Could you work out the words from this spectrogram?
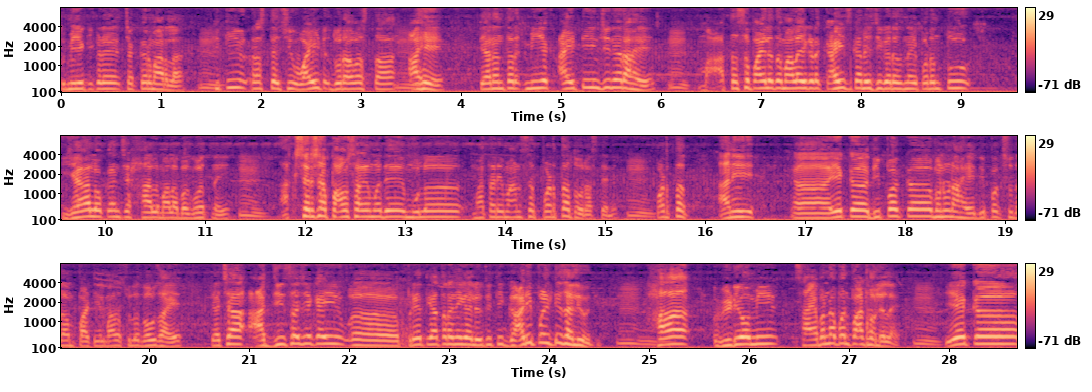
तुम्ही एक इकडे चक्कर मारला. किती रस्त्याची वाईट दुरावस्था आहे. त्यानंतर मी एक आय टी इंजिनियर आहे. तसं पाहिलं तर मला इकडे काहीच करायची गरज नाही परंतु ह्या लोकांचे हाल मला बघवत नाही. अक्षरशः पावसाळ्यामध्ये मुलं म्हातारी माणसं पडतात हो रस्त्याने. पडतात आणि एक दीपक म्हणून आहे दीपक सुदाम पाटील माझा चुलत भाऊच आहे त्याच्या आजीचं जे काही अं, प्रेत यात्रा निघाली होती ती गाडी पलटी झाली होती. हा व्हिडिओ मी साहेबांना पण पाठवलेला आहे. एक अं,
